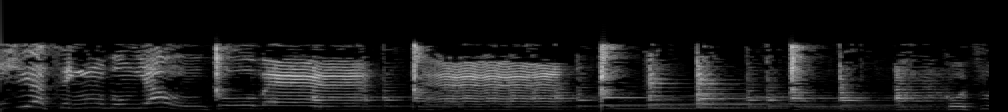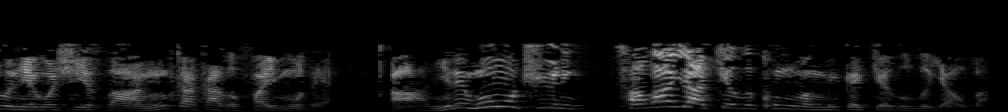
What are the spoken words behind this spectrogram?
下新朋友过呗。国子你个先生，嘎嘎是废墓的啊！你的墓区呢？插上呀，就是空文，你该接着是要吧？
